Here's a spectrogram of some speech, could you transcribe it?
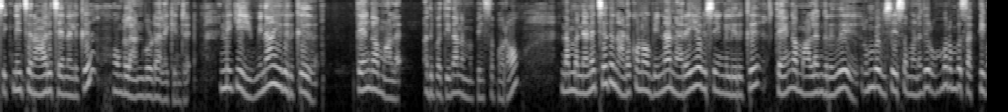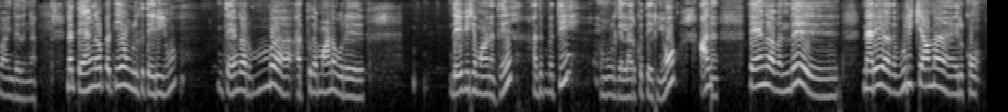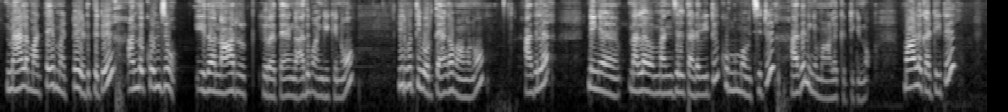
Signature ஆறு சேனலுக்கு உங்கள் அன்போடு அழைக்கின்றேன். இன்றைக்கி விநாயகருக்கு தேங்காய் மாலை அதை பற்றி தான் நம்ம பேச போகிறோம் நம்ம நினச்சது நடக்கணும் அப்படின்னா நிறைய விஷயங்கள் இருக்குது தேங்காய் மாலைங்கிறது ரொம்ப விசேஷமானது ரொம்ப ரொம்ப சக்தி வாய்ந்ததுங்க. ஏன்னா தேங்காய் பற்றியே உங்களுக்கு தெரியும். தேங்காய் ரொம்ப அற்புதமான ஒரு தெய்வீகமானது. அதை பற்றி உங்களுக்கு எல்லாருக்கும் தெரியும். அது தேங்காய் வந்து நிறைய அதை உரிக்காமல் இருக்கும். மேலே மட்டையை மட்டும் எடுத்துகிட்டு அந்த கொஞ்சம் இதை நார் இருக்கிற தேங்காய் அது வாங்கிக்கணும். இருபத்தி ஒரு தேங்காய் வாங்கணும். அதில் நீங்கள் நல்லா மஞ்சள் தடவிட்டு குங்குமம் வச்சுட்டு அதை நீங்கள் மாலை கட்டிக்கணும். மாலை கட்டிட்டு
